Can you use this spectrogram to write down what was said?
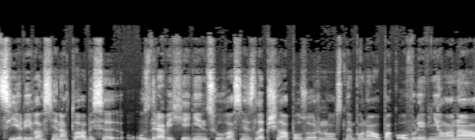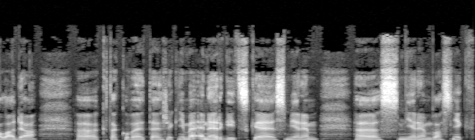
cílí vlastně na to, aby se u zdravých jedinců vlastně zlepšila pozornost nebo naopak ovlivnila nálada k takové té, řekněme, energické směrem směrem vlastně k,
